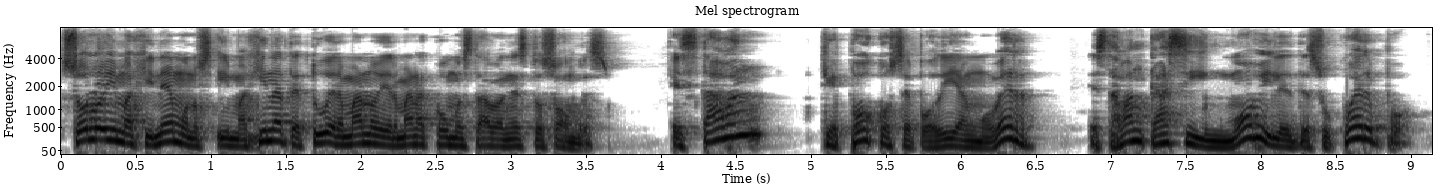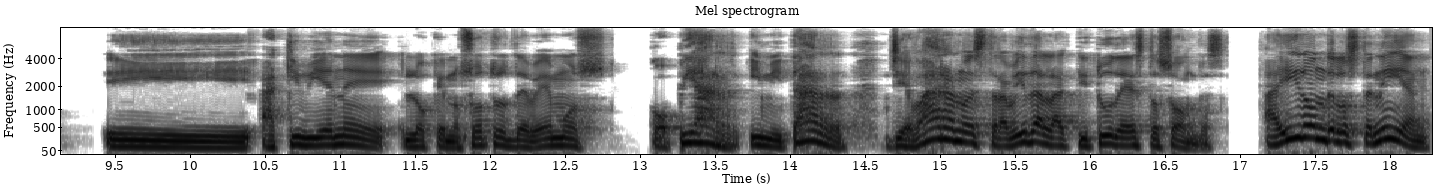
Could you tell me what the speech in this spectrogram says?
Solo imaginémonos, imagínate tú hermano y hermana cómo estaban estos hombres. Estaban que poco se podían mover, estaban casi inmóviles de su cuerpo. Y aquí viene lo que nosotros debemos copiar, imitar, llevar a nuestra vida la actitud de estos hombres. Ahí donde los tenían,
